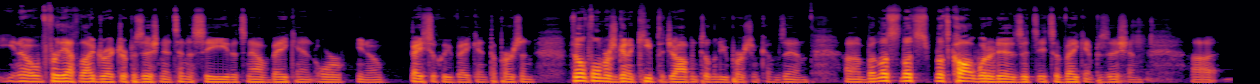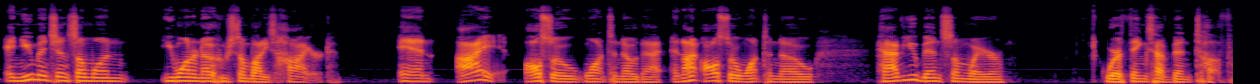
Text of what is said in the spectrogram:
you know, for the athletic director position at Tennessee that's now vacant or, you know, basically vacant. The person Phillip Fulmer is going to keep the job until the new person comes in. Uh, but let's let's let's call it what it is. It's it's a vacant position. Uh, and you mentioned someone you want to know who somebody's hired, and I also want to know that, and I also want to know: Have you been somewhere where things have been tough?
